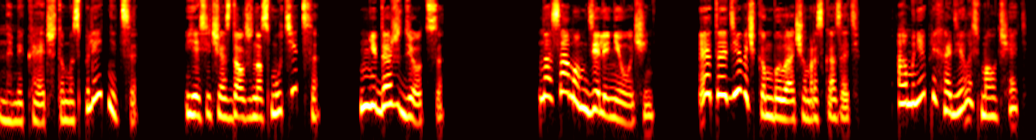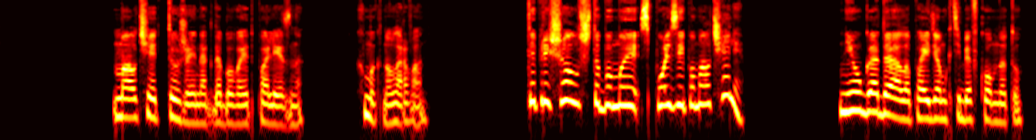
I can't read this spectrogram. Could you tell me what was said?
Намекает, что мы сплетницы? Я сейчас должна смутиться? Не дождется. На самом деле не очень. Это девочкам было о чем рассказать, а мне приходилось молчать. «Молчать тоже иногда бывает полезно», — хмыкнул Арван. «Ты пришел, чтобы мы с пользой помолчали?» «Не угадала, пойдем к тебе в комнату».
